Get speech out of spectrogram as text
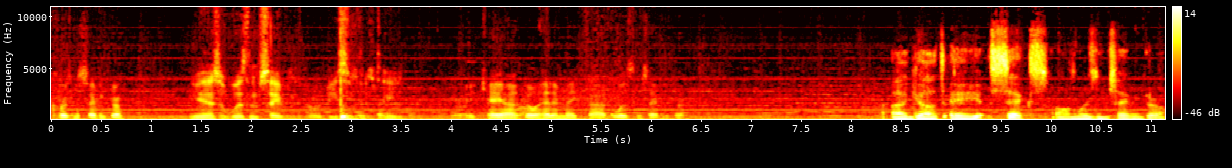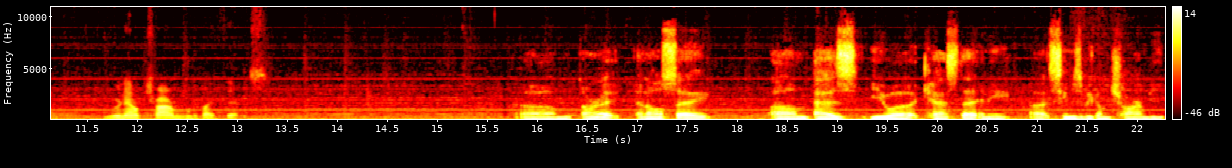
charisma saving throw. Yeah, it's a wisdom saving throw, DC Wisdom 15. saving throw. Alright, Ikea, go ahead and make that wisdom saving throw. I got a six on wisdom saving throw. You are now charmed by Thix. Um, all right, and I'll say, um, as you uh, cast that, and he uh, seems to become charmed, he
